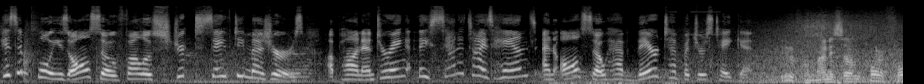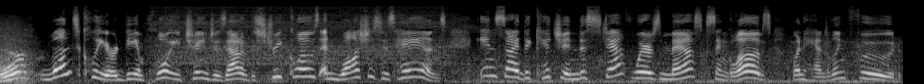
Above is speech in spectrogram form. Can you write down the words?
His employees also follow strict safety measures. Upon entering, they sanitize hands and also have their temperatures taken. Beautiful, 97.4. Once cleared, the employee changes out of the street clothes and washes his hands. Inside the kitchen, the staff wears masks and gloves when handling food.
